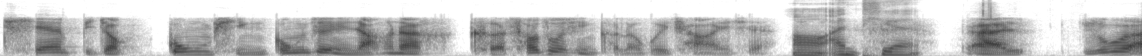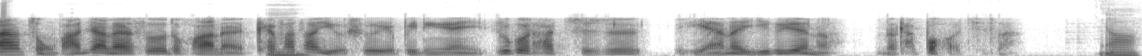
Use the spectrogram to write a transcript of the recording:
天比较公平公正，然后呢，可操作性可能会强一些。哦，按天。哎。如果按总房价来说的话呢，开发商有时候也不一定愿意。如果他只是延了一个月呢，那他不好计算啊，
